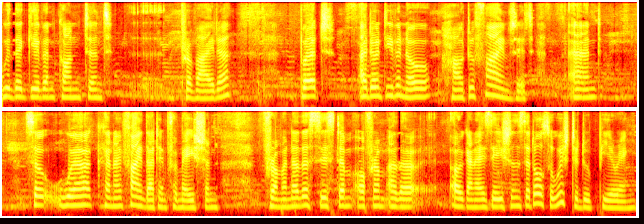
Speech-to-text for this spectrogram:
with a given content uh, provider, but I don't even know how to find it. And so where can I find that information? From another system or from other organizations that also wish to do peering?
